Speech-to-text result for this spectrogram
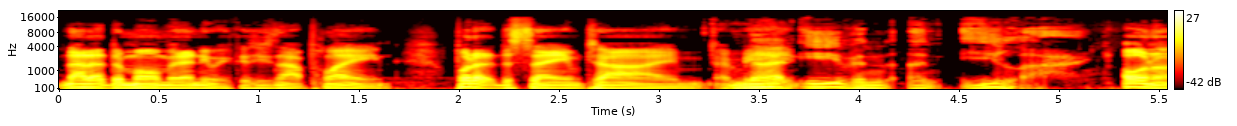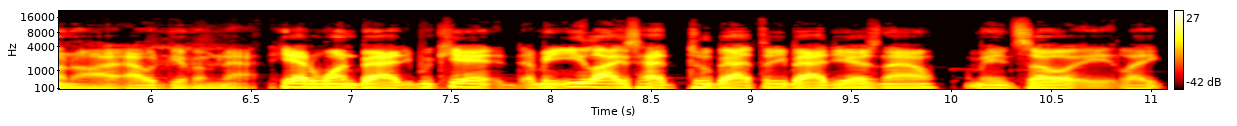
Not at the moment, anyway, because he's not playing. But at the same time, I mean, Not even an Eli. Oh no, no, I, I would give him that. He had one bad. We can't. I mean, Eli's had two bad, three bad years now. I mean, so like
